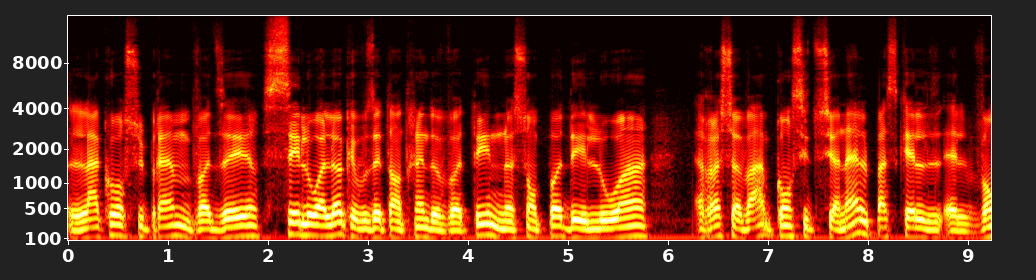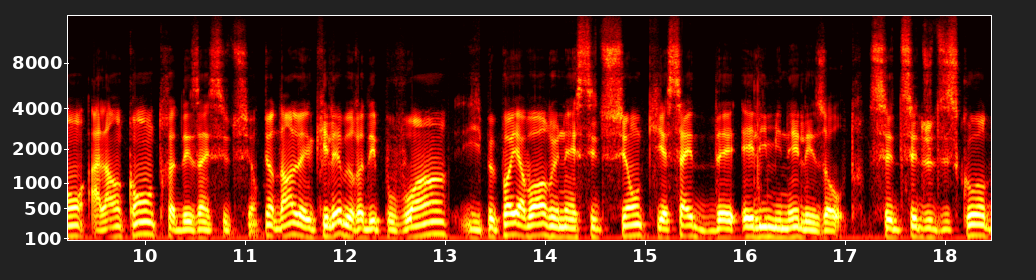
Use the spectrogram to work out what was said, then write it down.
la Cour suprême va dire ces lois-là que vous êtes en train de voter ne sont pas des lois recevables, constitutionnelles, parce qu'elles elles vont à l'encontre des institutions. Dans l'équilibre des pouvoirs, il ne peut pas y avoir une institution qui essaie d'éliminer les autres. C'est du discours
